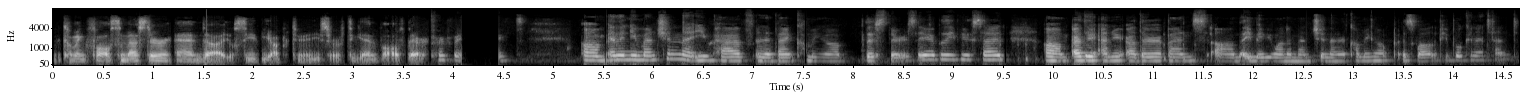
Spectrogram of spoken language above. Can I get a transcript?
the coming fall semester, and uh, you'll see the opportunity sort of to get involved there. Perfect. Um, and then you mentioned that you have an event coming up this Thursday, I believe you said. Um, are there any other events um, that you maybe want to mention that are coming up as well that people can attend?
